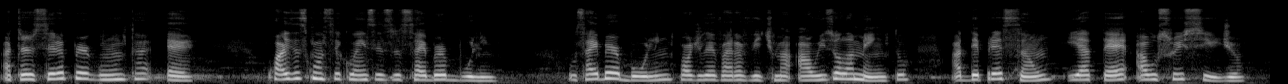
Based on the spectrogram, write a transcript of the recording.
A terceira pergunta é: quais as consequências do cyberbullying? O cyberbullying pode levar a vítima ao isolamento, à depressão e até ao suicídio.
